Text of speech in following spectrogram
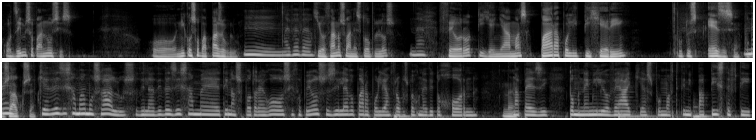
ο Τζίμις ο Πανούσης, ο Νίκος ο Παπάζογλου ε, και ο Θάνος ο Ανεστόπουλος, ναι. θεωρώ τη γενιά μας πάρα πολύ τυχερή που τους έζησε, που ναι, τους άκουσε. Και δεν ζήσαμε όμως άλλους. Δηλαδή δεν ζήσαμε, τι να σου πω τώρα, εγώ ως ηθοποιός ζηλεύω πάρα πολλοί ανθρώπους που έχουν δει το χόρν ναι. να παίζει τον Εμίλιο Βεάκη, ας πούμε, αυτή την απίστευτη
